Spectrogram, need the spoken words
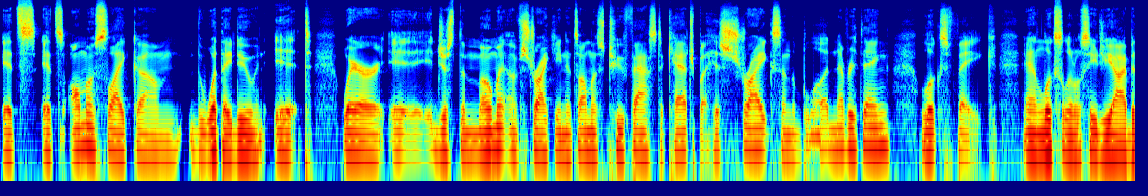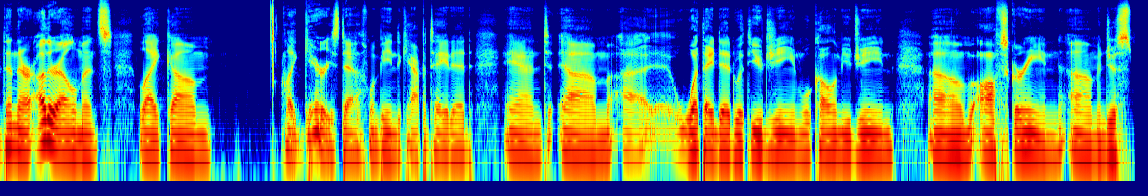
it's it's almost like um, what they do in it, where it- just the moment of striking, it's almost too fast to catch, but his strikes and the blood and everything looks fake and looks a little CGI. But then there are other elements like. Um, like Gary's death when being decapitated, and um, uh, what they did with Eugene, we'll call him Eugene, um, off screen, um, and just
